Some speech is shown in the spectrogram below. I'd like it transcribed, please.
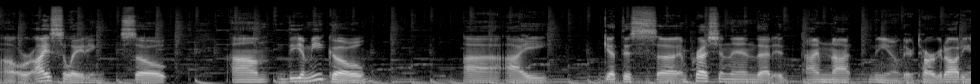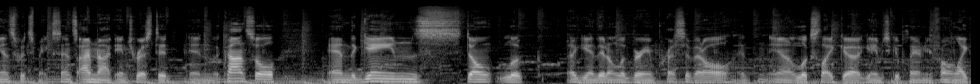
uh, or isolating. So um, the Amico, uh, I get this uh, impression then that it, I'm not, you know, their target audience, which makes sense. I'm not interested in the console, and the games don't look. Again, they don't look very impressive at all. It, you know, looks like uh, games you could play on your phone. Like,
